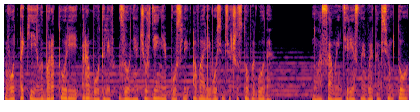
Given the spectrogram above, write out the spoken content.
Вот такие лаборатории работали в зоне отчуждения после аварии 86 года. Ну а самое интересное в этом всем то,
